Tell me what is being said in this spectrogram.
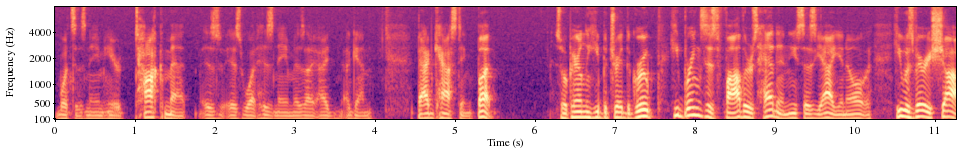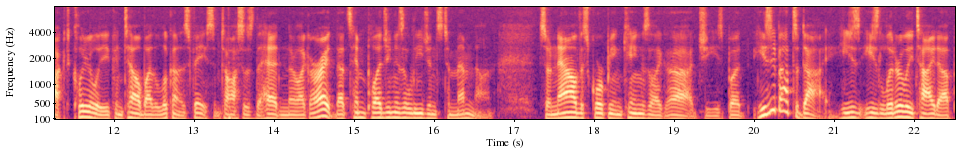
what's his name here? Takmet is, is what his name is. I, I Again, bad casting. But so apparently he betrayed the group. He brings his father's head in. He says, "Yeah, you know, he was very shocked. Clearly, you can tell by the look on his face." And tosses the head. And they're like, "All right, that's him pledging his allegiance to Memnon." So now the Scorpion King's like, "Ah, geez," but he's about to die. He's he's literally tied up,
